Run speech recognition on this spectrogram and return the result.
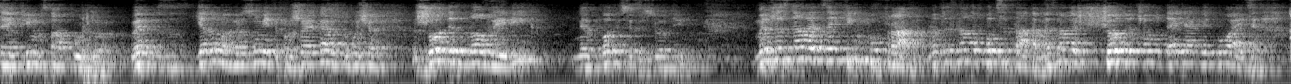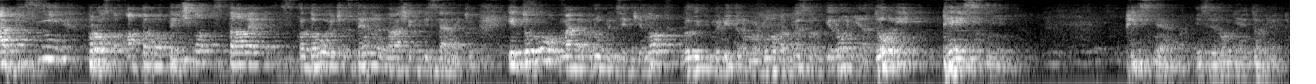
цей фільм став культовим. Ви, я думаю, ви розумієте, про що я кажу, тому що жоден новий рік не обходиться без цього фільму. Ми вже знали цей фільм по фразам, ми вже знали по цитатам, ми знали, що до чого, де, як відбувається. А пісні просто автоматично стали складовою частиною наших пісенників. І тому в мене в рубриці кіно великими літерами було написано Іронія долі пісні. Пісня із іронією долі.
